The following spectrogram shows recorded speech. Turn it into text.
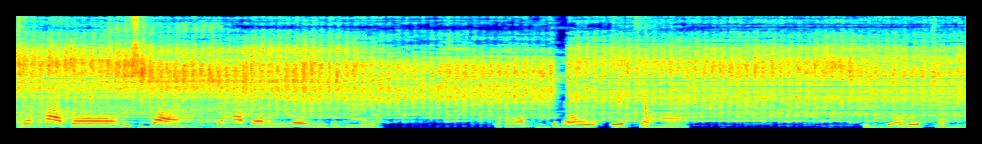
แคปหน้าจอรู้สึกว่าแคปหน้าจอมันเริ่มมีปัญหาเลย เพราะฉะนั้นผมจะไปเอาเวฟแคมมาผมจะไปเอาเวฟแคมมา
